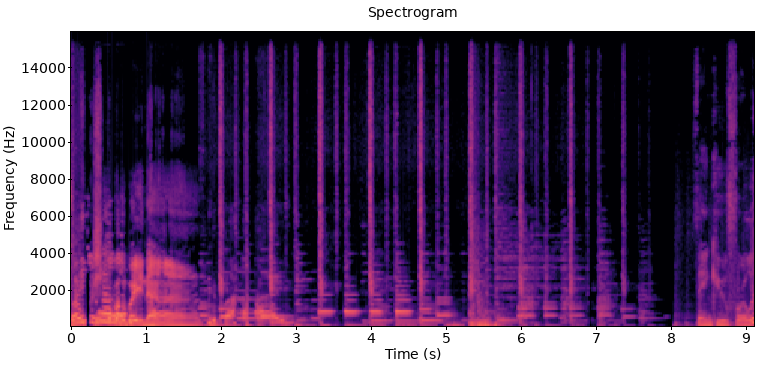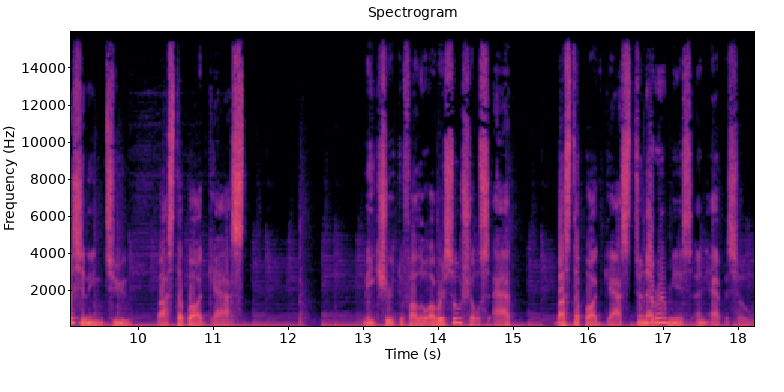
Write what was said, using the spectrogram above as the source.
Bye. Siya, bye-bye na. Goodbye. Thank you for listening to Basta Podcast. Make sure to follow our socials at Basta Podcast to never miss an episode.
